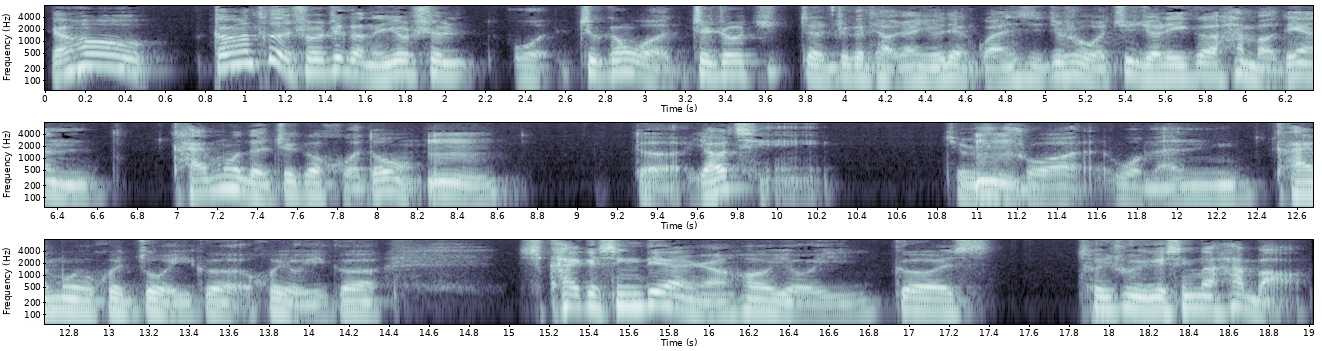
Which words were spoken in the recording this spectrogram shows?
然后刚刚特说这个呢，又是我就跟我这周的这个挑战有点关系，就是我拒绝了一个汉堡店开幕的这个活动嗯。的邀请，就是说我们开幕会做一个会有一个开个新店，然后有一个推出一个新的汉堡，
